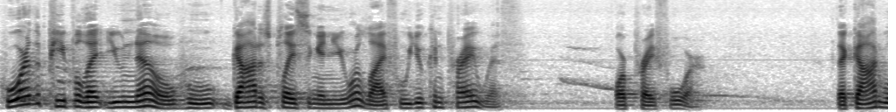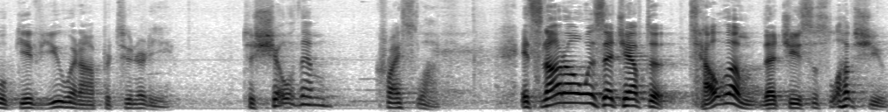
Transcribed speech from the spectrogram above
Who are the people that you know who God is placing in your life who you can pray with or pray for? that God will give you an opportunity to show them Christ's love. It's not always that you have to tell them that Jesus loves you.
